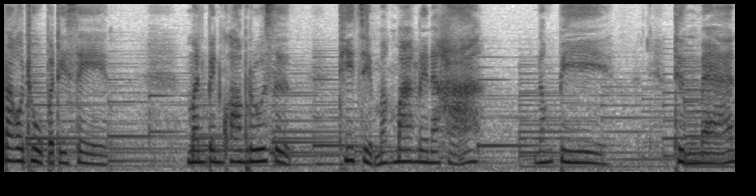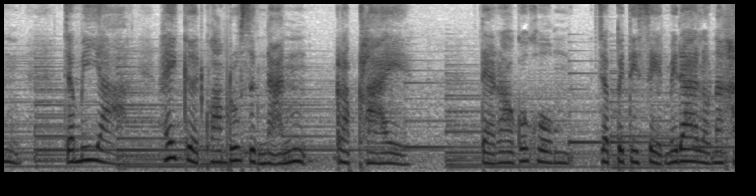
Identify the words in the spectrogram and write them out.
เราถูกปฏิเสธ มันเป็นความรู้สึกที่เจ็บมากๆเลยนะคะ น้องปี ถึงแม้น จะไม่อยากให้เกิดความรู้สึกนั้นกลับใคร แต่เราก็คงจะปฏิเสธไม่ได้แล้วนะค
